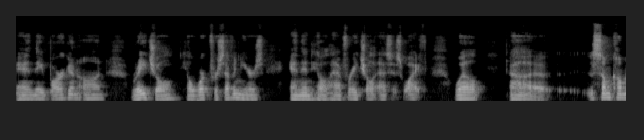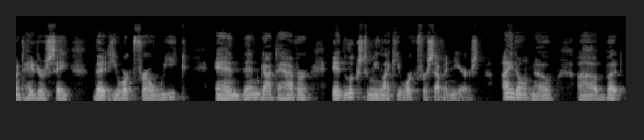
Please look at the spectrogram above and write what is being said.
And they bargain on Rachel. He'll work for seven years, and then he'll have Rachel as his wife. Well, uh, some commentators say that he worked for a week and then got to have her. It looks to me like he worked for seven years. I don't know, uh, but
